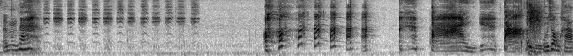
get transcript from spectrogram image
แล้วมึงนะ ตายตาคุณผู้ชมครับ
